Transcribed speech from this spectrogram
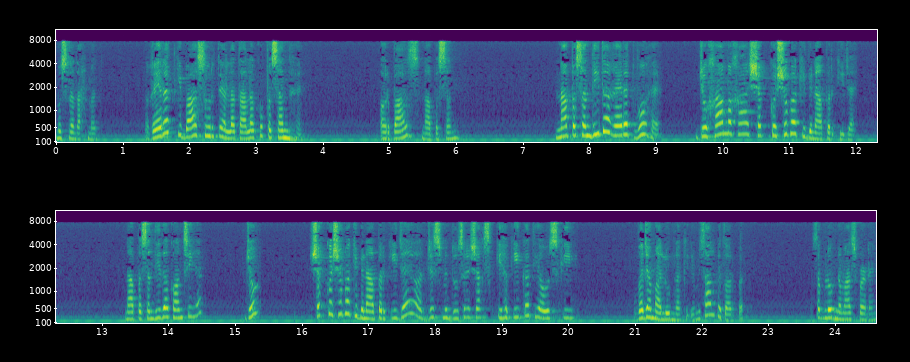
مسند احمد۔ غیرت کی بعض صورتیں اللہ تعالیٰ کو پسند ہیں۔ اور بعض ناپسند۔ ناپسندیدہ غیرت وہ ہے جو خواہ مخواہ شک و شبہ کی بنا پر کی جائے۔ ناپسندیدہ کون سی ہے؟ جو شک و شبہ کی بنا پر کی جائے اور جس میں دوسرے شخص کی حقیقت یا اس کی وجہ معلوم نہ کی جائے مثال کے طور پر سب لوگ نماز پڑھ رہے ہیں۔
